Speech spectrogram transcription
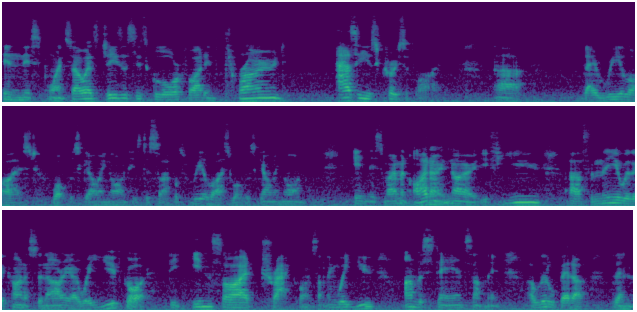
in this point. So, as Jesus is glorified, enthroned as he is crucified, uh, they realized what was going on. His disciples realized what was going on in this moment. I don't know if you are familiar with a kind of scenario where you've got the inside track on something where you understand something a little better than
